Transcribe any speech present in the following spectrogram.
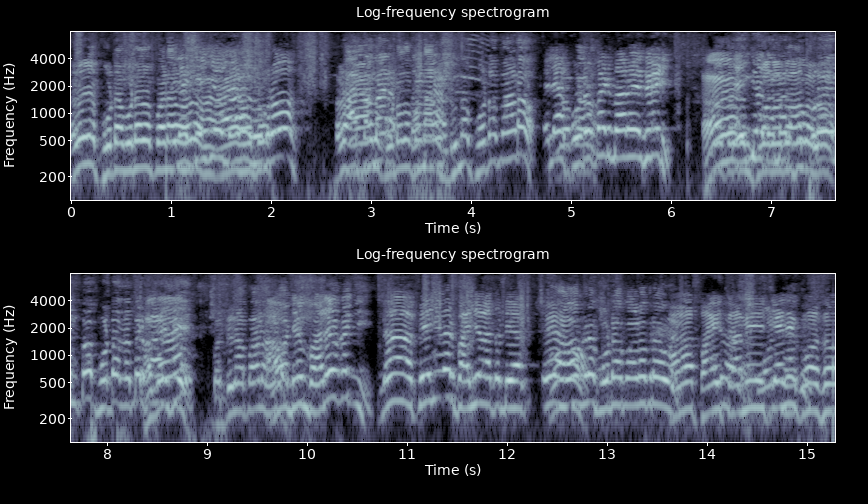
હેડો ફોટા ફોટા તો પડાવો હેડો, થઈ ગયો આયા હતો. છોકરો હેડો, આયા હતો, ફોટો તો તમારા પડાવો. હાડુનો ફોટો પાડો. એટલે ફોટો પાડી મારો એ ગાડી. થઈ ગયો બોલો, તમારો બોલો, છોકરો બોલો. એમ કહો, ફોટો ખબર પાડે? છે પાડો, આવો ડેમ ભાળ્યો કજી ના પહેલી વાર ભાલ્યો આ તો ડેમ. એ આવો ફોટા પાડો બ્રાવો. હા ભાઈ તમે કેને કહો છો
